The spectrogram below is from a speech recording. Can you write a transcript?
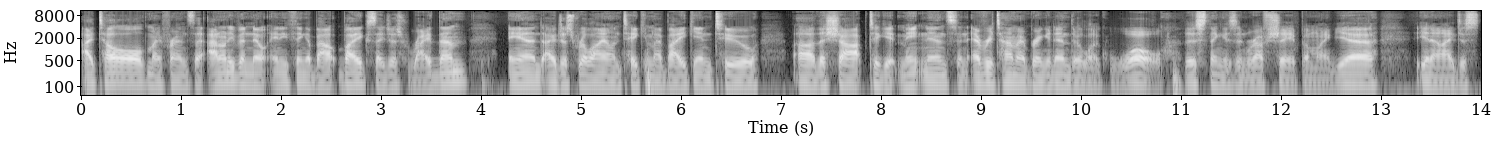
I tell all of my friends that I don't even know anything about bikes. I just ride them and I just rely on taking my bike into uh, the shop to get maintenance. And every time I bring it in, they're like, whoa, this thing is in rough shape. I'm like, yeah, you know, I just,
